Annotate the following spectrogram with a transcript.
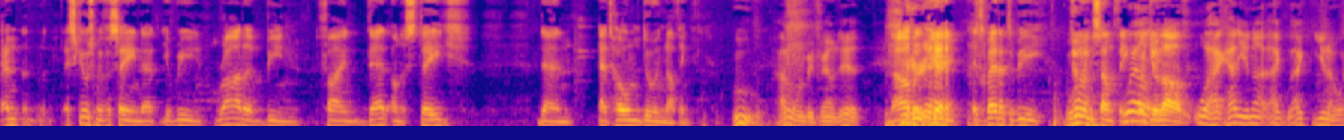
and uh, excuse me for saying that you'd be rather being find dead on a stage than at home doing nothing. Ooh, I don't want to be found dead. No, it's better to be doing something well, what you love. Well, how, how do you not? I, I you know,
